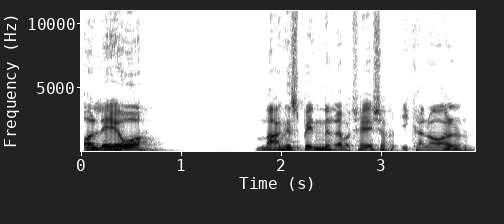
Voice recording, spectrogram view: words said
og laver mange spændende reportager i kanalen.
